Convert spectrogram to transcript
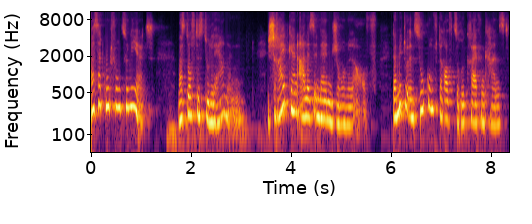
Was hat gut funktioniert? Was durftest du lernen? Schreib gern alles in deinen Journal auf, damit du in Zukunft darauf zurückgreifen kannst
